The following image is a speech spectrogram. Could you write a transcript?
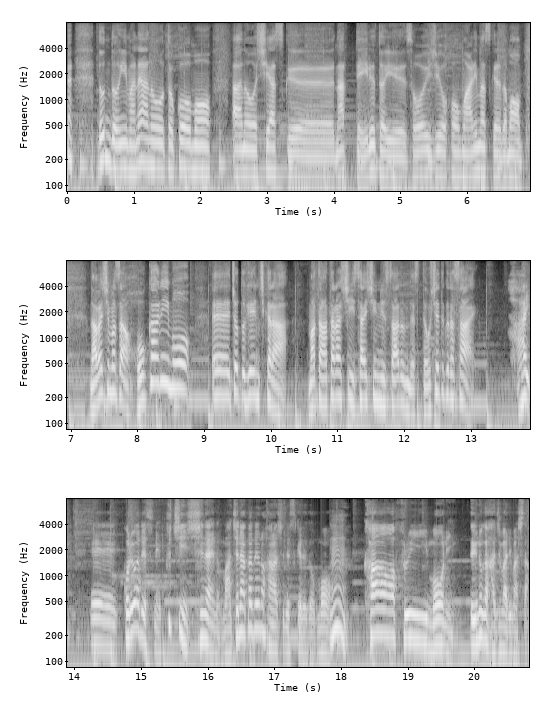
どんどん今ねあの渡航もあのしやすくなっているというそういう情報もありますけれども鍋島さん他にも、えーちょっと現地からまた新しい最新ニュースあるんですって教えてください。はい、えーこれはですね、プチン市内の街中での話ですけれども、うん、カーフリーモーニングというのが始まりました。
